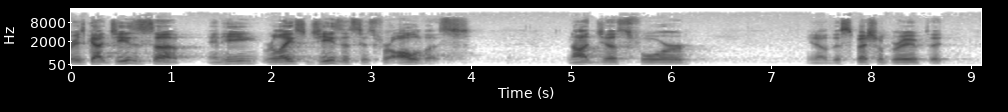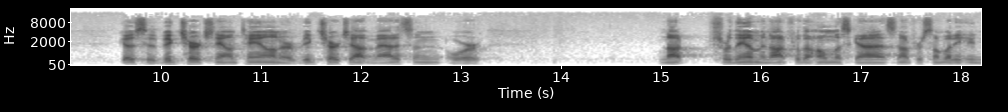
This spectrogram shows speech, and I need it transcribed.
where he's got Jesus up and he relates Jesus is for all of us, not just for, you know, this special group that goes to a big church downtown or a big church out in Madison or not for them and not for the homeless guy. It's not for somebody who,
